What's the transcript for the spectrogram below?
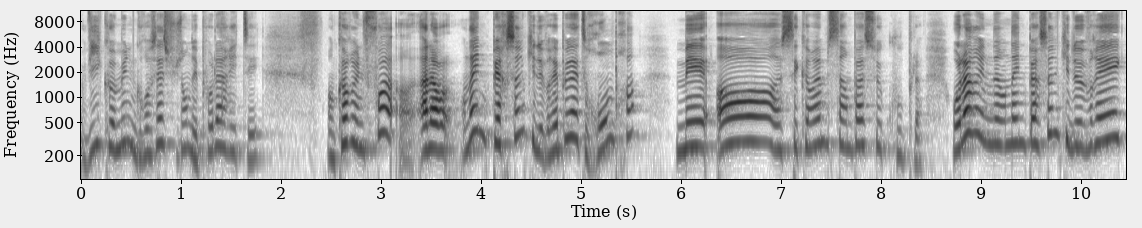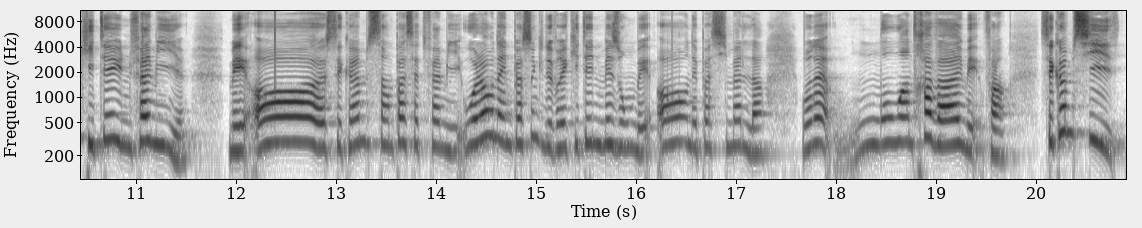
Vie commune, grossesse, fusion des polarités. Encore une fois, alors on a une personne qui devrait peut-être rompre, mais oh, c'est quand même sympa ce couple. Ou alors on a une personne qui devrait quitter une famille, mais oh, c'est quand même sympa cette famille. Ou alors on a une personne qui devrait quitter une maison, mais oh, on n'est pas si mal là. Ou, on a, ou un travail, mais enfin, c'est comme si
